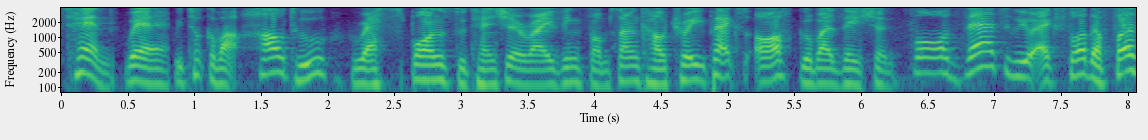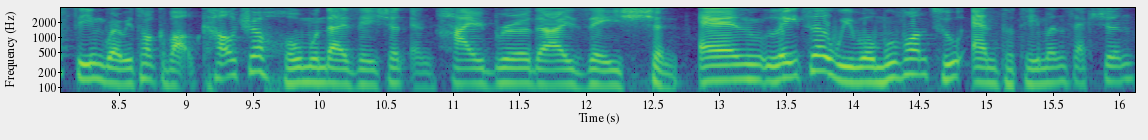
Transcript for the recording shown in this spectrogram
10, where we talk about how to respond to tension arising from some cultural impacts of globalization. For that, we will explore the first theme where we talk about cultural homogenization and hybridization. And later, we will move on to entertainment section.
